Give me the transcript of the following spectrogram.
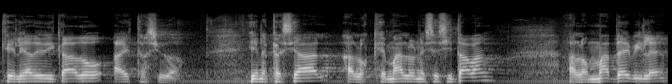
que le ha dedicado a esta ciudad. Y en especial a los que más lo necesitaban, a los más débiles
